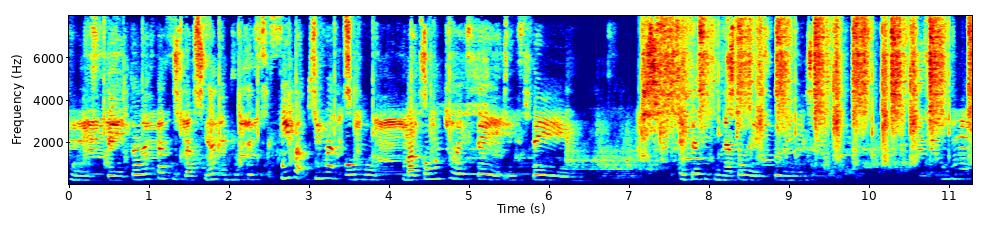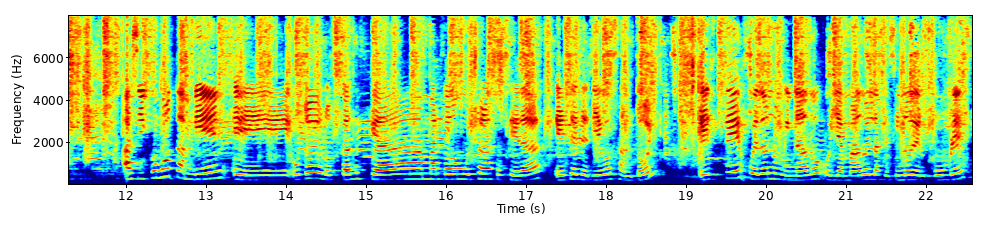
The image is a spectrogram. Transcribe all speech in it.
este, toda esta situación. Entonces, sí, sí marcó, marcó mucho este, este, este asesinato de estos niños. Así como también eh, otro de los casos que ha marcado mucho a la sociedad es el de Diego Santoy. Este fue denominado o llamado el asesino del Cumbres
